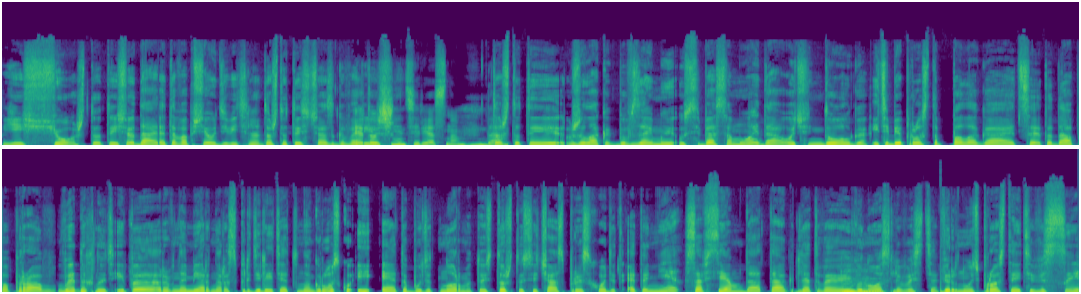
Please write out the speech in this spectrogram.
Еще что-то, еще. Да, это вообще удивительно то, что ты сейчас говоришь. Это очень интересно. Да. То, что ты жила как бы взаймы у себя самой, да, очень долго, и тебе просто полагается это, да, по праву выдохнуть и равномерно распределить эту нагрузку, и это будет норма. То есть то, что сейчас происходит, это не совсем, да, так для твоей mm-hmm. выносливости. Вернуть просто эти весы,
